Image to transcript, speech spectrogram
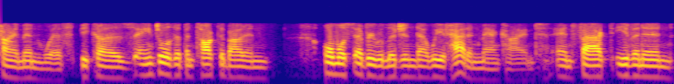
chime in with because angels have been talked about in almost every religion that we've had in mankind. In fact, even in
